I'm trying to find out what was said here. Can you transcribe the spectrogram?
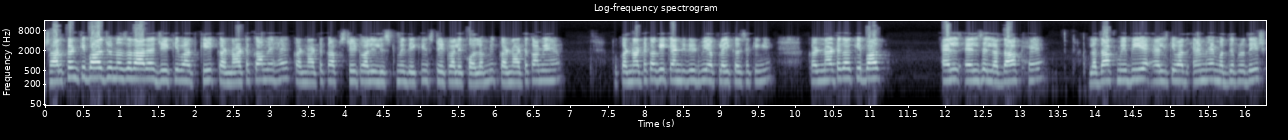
झारखंड के बाद जो नज़र आ रहा है जे के बाद के कर्नाटका में है। कर्नाटका आप स्टेट वाली लिस्ट में देखें स्टेट वाले कॉलम में कर्नाटका में है। तो कर्नाटका के कैंडिडेट भी अप्लाई कर सकेंगे। कर्नाटका के बाद एल एल से लद्दाख है। लद्दाख में भी है। एल के बाद एम है मध्य प्रदेश।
